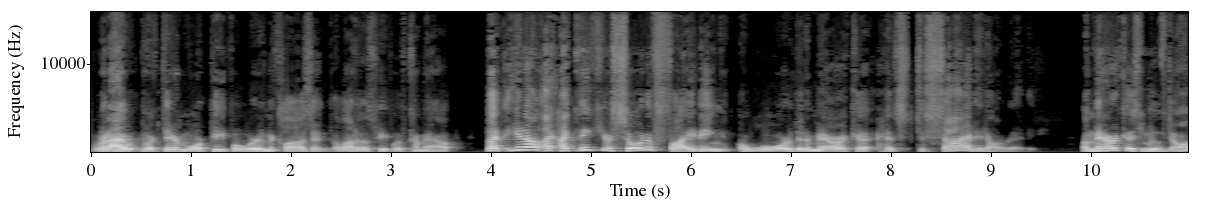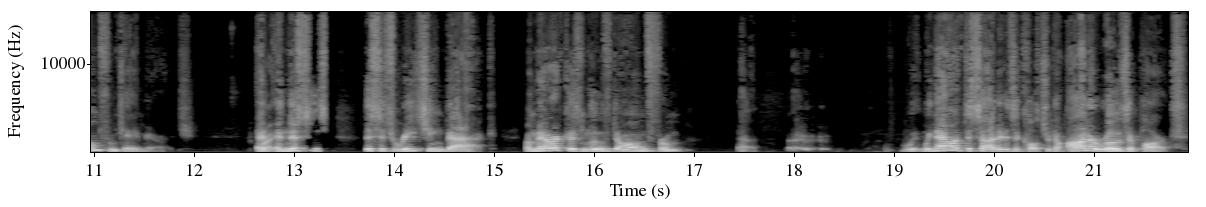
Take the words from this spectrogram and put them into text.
when I worked there, more people were in the closet. A lot of those people have come out. But, you know, I, I think you're sort of fighting a war that America has decided already. America's moved on from gay marriage. And, Right. and this is this is reaching back. America's moved on from uh, we, we now have decided as a culture to honor Rosa Parks.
